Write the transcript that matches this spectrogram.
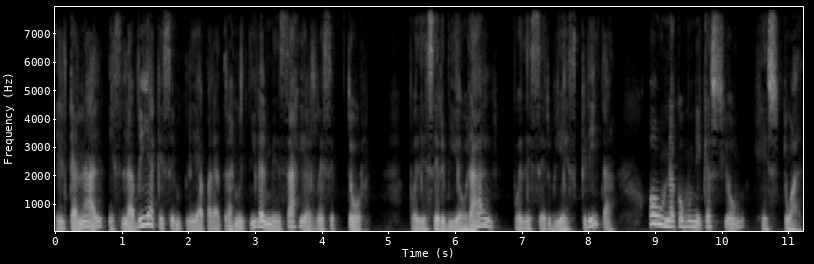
El canal es la vía que se emplea para transmitir el mensaje al receptor. Puede ser vía oral, puede ser vía escrita o una comunicación gestual.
